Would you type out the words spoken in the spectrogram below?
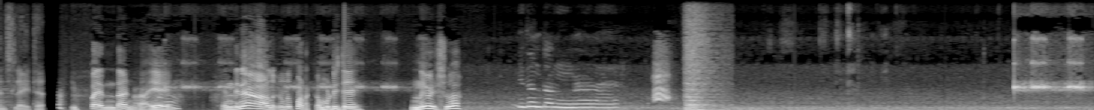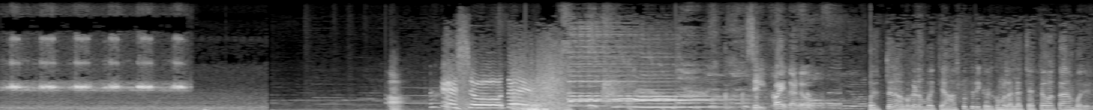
moments later. ഇപ്പൊ എന്താ ഉണ്ടായേ എന്തിനാ ആളുകൾ പടക്കം പൊട്ടിച്ചേ? ഇന്ന് വിഷുവാ. ഇതെന്താ ഒരുത്തൻ അപകടം പറ്റി ആസ്പത്രി എടുക്കുമ്പോഴല്ല ചെറ്റവർത്താനം പറയൽ.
